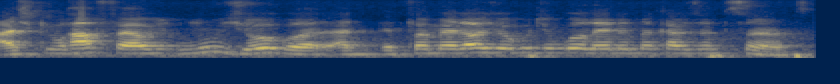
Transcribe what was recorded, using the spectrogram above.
Acho que o Rafael, no jogo, foi o melhor jogo de um goleiro na camisa do Santos.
